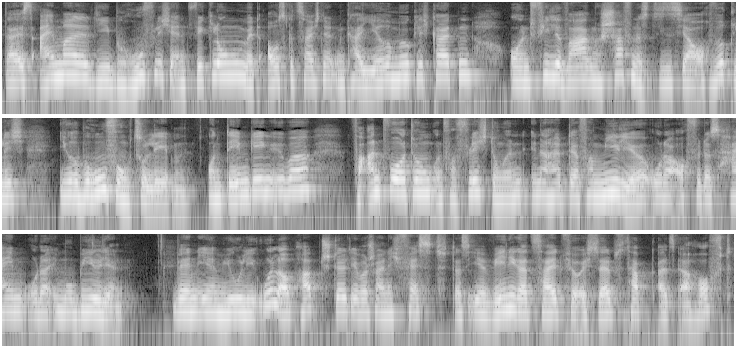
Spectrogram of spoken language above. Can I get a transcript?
Da ist einmal die berufliche Entwicklung mit ausgezeichneten Karrieremöglichkeiten und viele Wagen schaffen es dieses Jahr auch wirklich, ihre Berufung zu leben. Und demgegenüber Verantwortung und Verpflichtungen innerhalb der Familie oder auch für das Heim oder Immobilien. Wenn ihr im Juli Urlaub habt, stellt ihr wahrscheinlich fest, dass ihr weniger Zeit für euch selbst habt als erhofft,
